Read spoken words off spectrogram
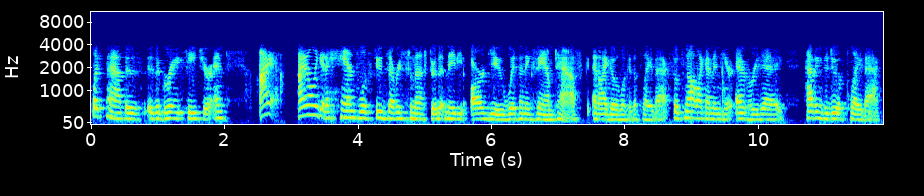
click path is, is a great feature. And I, I only get a handful of students every semester that maybe argue with an exam task, and I go look at the playback. So it's not like I'm in here every day having to do a playback,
